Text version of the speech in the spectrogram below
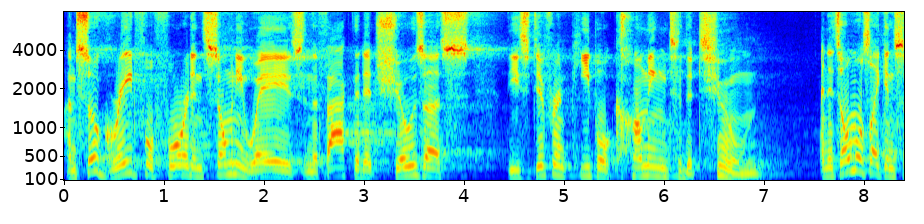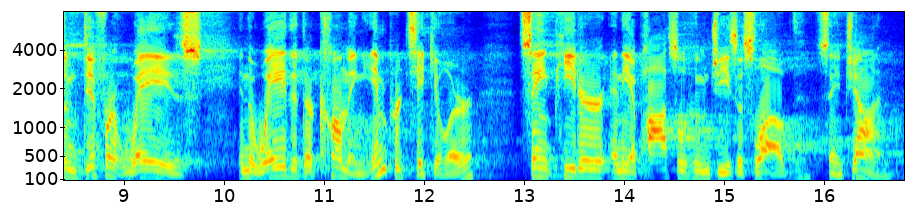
I'm so grateful for it in so many ways, and the fact that it shows us these different people coming to the tomb. And it's almost like in some different ways in the way that they're coming. In particular, St. Peter and the apostle whom Jesus loved, St. John.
